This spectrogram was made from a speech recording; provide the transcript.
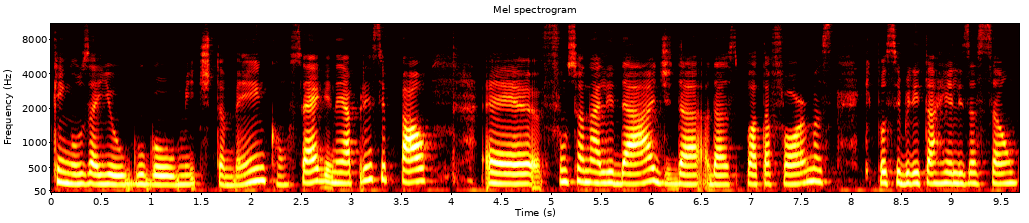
quem usa aí o Google Meet também consegue, né? A principal é, funcionalidade da, das plataformas que possibilita a realização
